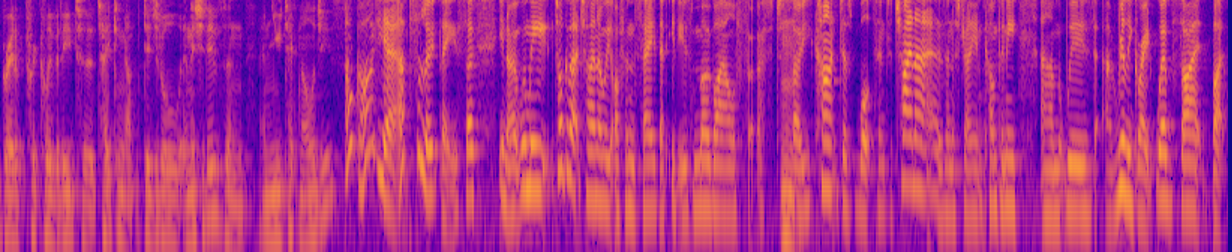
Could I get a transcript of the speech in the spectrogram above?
greater proclivity to taking up digital initiatives and, and new technologies? Oh, God, yeah, absolutely. So, you know, when we talk about China, we often say that it is mobile first. So, you can't just waltz into China as an Australian company um, with a really great website, but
